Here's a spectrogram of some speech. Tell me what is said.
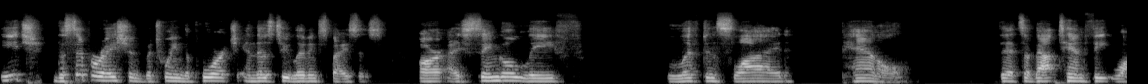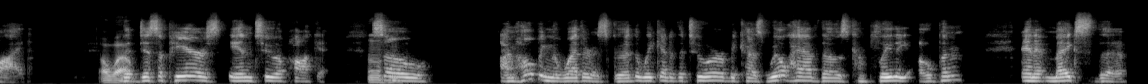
each, the separation between the porch and those two living spaces are a single leaf lift and slide panel that's about 10 feet wide Oh wow. that disappears into a pocket. Mhm. So I'm hoping the weather is good the weekend of the tour because we'll have those completely open and it makes the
